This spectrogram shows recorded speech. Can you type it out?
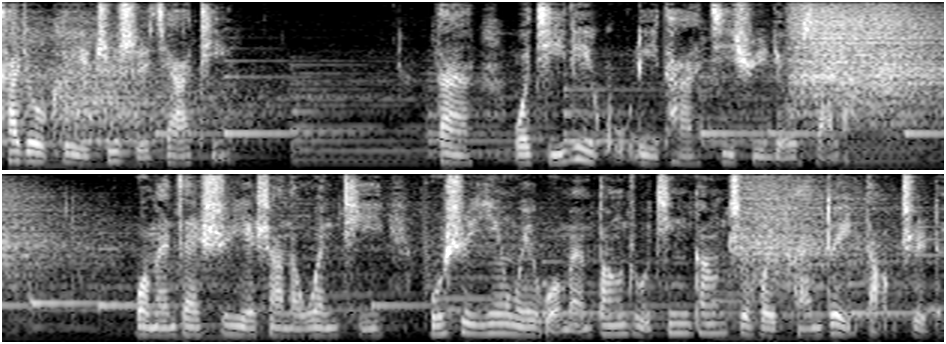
他就可以支持家庭。但我极力鼓励他继续留下来。我们在事业上的问题，不是因为我们帮助金刚智慧团队导致的。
